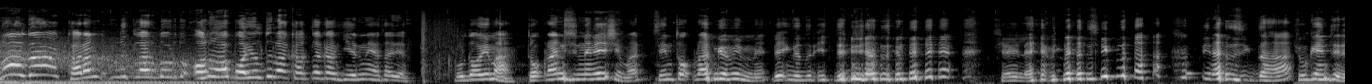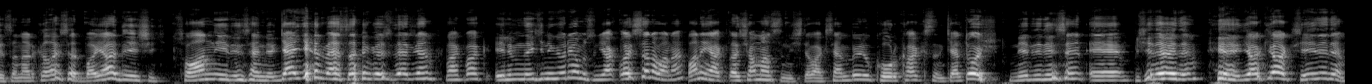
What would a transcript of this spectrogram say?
Ne oldu? Karanlıklar doğurdu. Ana bayıldı lan. Kalk lan kalk yerine yat hadi. Burada uyuma. Toprağın içinde ne işin var? Senin toprağın gömeyim mi? Bekle dur ittireceğim seni. Şöyle birazcık daha. Birazcık daha. Çok enteresan arkadaşlar. Bayağı değişik. Soğan yedin sen diyor. Gel gel ben sana göstereceğim. Bak bak elimdekini görüyor musun? Yaklaşsana bana. Bana yaklaşamazsın işte bak sen böyle korkaksın. Keltoş. Ne dedin sen? Ee, bir şey demedim. yok yok şey dedim.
